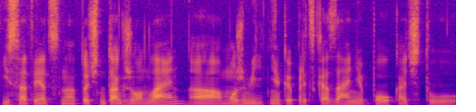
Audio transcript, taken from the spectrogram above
И, соответственно, точно так же онлайн а, можем видеть некое предсказание по качеству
